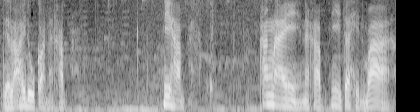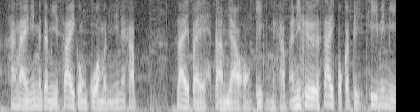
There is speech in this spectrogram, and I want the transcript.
เดี๋ยวเราให้ดูก่อนนะครับ นี่ครับ ข้างในนะครับ นี่จะเห็นว่าข้างในนี่มันจะมีไส้กงกวงๆแบบนี้นะครับ ไล่ไปตามยาวของกิ่งนะครับ อันนี้คือไส้ปกติที่ไม่มี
